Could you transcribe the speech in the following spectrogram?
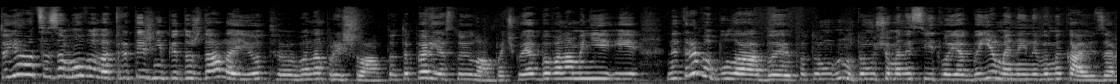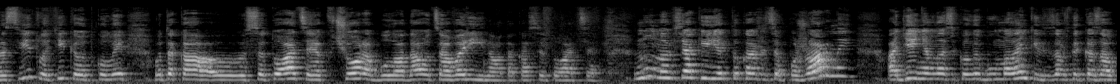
То я оце замовила, три тижні підождала, і от е, вона прийшла. То тепер я стою лампочкою. Якби вона мені і не треба була би, ну, тому що в мене світло якби є, в мене і не вимикають зараз світло, тільки от коли отака е, ситуація, як вчора була, да, оця аварійна така ситуація. Ну, на всякий, як то кажеться, пожарний. А Деня в нас, коли був маленький, завжди казав:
